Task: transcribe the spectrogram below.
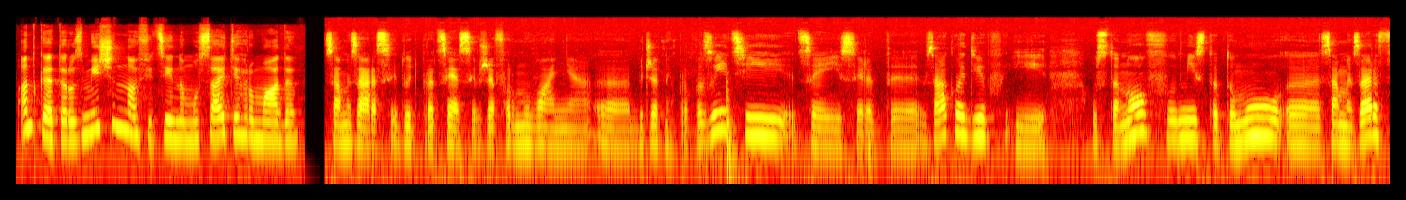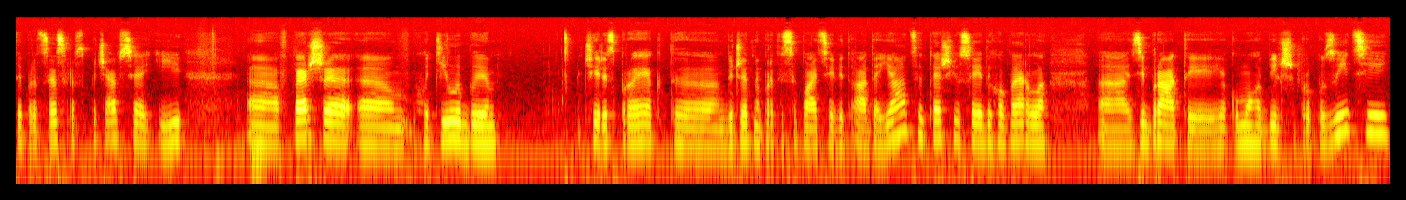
Анкета розміщена на офіційному сайті громади. Саме зараз йдуть процеси вже формування е, бюджетних пропозицій. Це і серед е, закладів, і установ міста. Тому е, саме зараз цей процес розпочався і вперше е, хотіли би. Через проект е, бюджетна партисипація від А до Я, це теж USAID Говерла, е, зібрати якомога більше пропозицій,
